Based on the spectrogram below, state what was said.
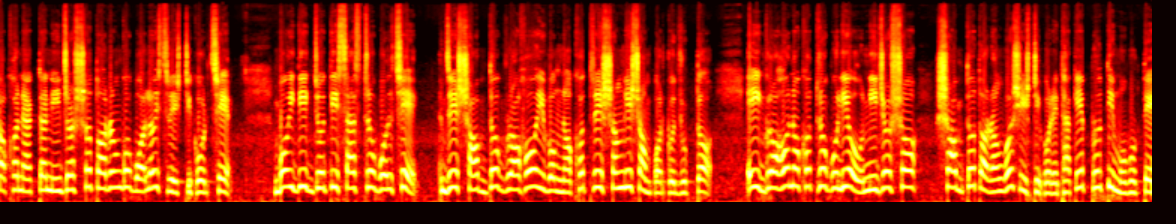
তখন একটা নিজস্ব তরঙ্গ বলয় সৃষ্টি করছে। বৈদিক জ্যোতিষশাস্ত্র বলছে যে শব্দ, গ্রহ এবং নক্ষত্রের সঙ্গে সম্পর্কযুক্ত। এই গ্রহ নক্ষত্রগুলিও নিজস্ব শব্দ তরঙ্গ সৃষ্টি করে থাকে প্রতি মুহূর্তে।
